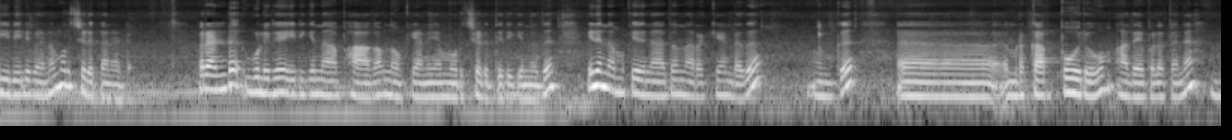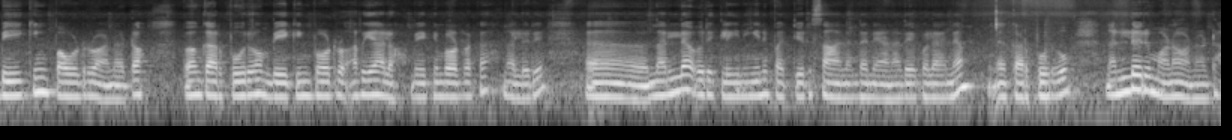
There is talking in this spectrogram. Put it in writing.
രീതിയിൽ വേണം മുറിച്ചെടുക്കാനായിട്ട്. അപ്പോൾ രണ്ട് ഗുളിക ഇരിക്കുന്ന ആ ഭാഗം നോക്കിയാണ് ഞാൻ മുറിച്ചെടുത്തിരിക്കുന്നത്. ഇനി നമുക്ക് ഇതിനകത്ത് നിറയ്ക്കേണ്ടത് നമുക്ക് നമ്മുടെ കർപ്പൂരവും അതേപോലെ തന്നെ ബേക്കിംഗ് പൗഡറുമാണ് കേട്ടോ. അപ്പം കർപ്പൂരവും ബേക്കിംഗ് പൗഡറും അറിയാലോ? ബേക്കിംഗ് പൗഡറൊക്കെ നല്ലൊരു നല്ല ഒരു ക്ലീനിങ്ങിന് പറ്റിയൊരു സാധനം തന്നെയാണ്. അതേപോലെ തന്നെ കർപ്പൂരവും നല്ലൊരു മണമാണ് കേട്ടോ.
